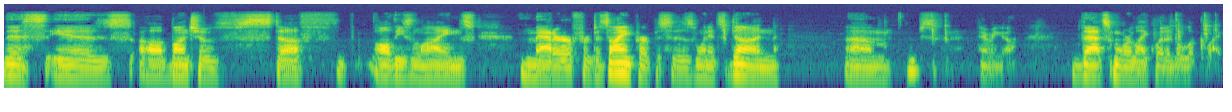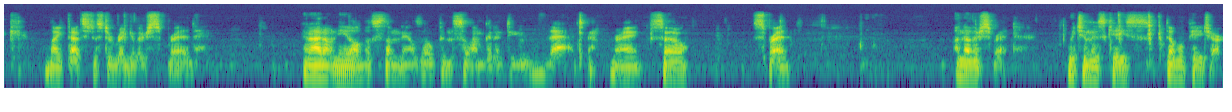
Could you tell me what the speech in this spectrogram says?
This is a bunch of stuff. All these lines matter for design purposes when it's done. Um, oops, there we go. That's more like what it'll look like. Like that's just a regular spread. And I don't need all those thumbnails open, so I'm going to do that, right? So spread, another spread, which in this case, double page art.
